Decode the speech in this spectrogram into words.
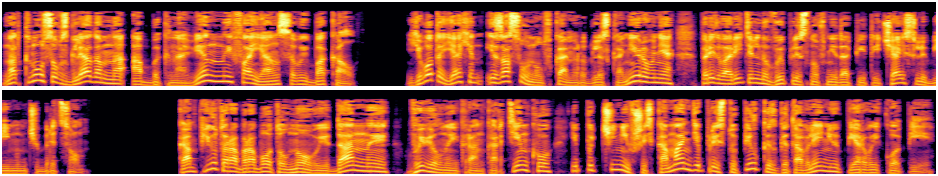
наткнулся взглядом на обыкновенный фаянсовый бокал. Его-то Яхин и засунул в камеру для сканирования, предварительно выплеснув недопитый чай с любимым чабрецом. Компьютер обработал новые данные, вывел на экран картинку и, подчинившись команде, приступил к изготовлению первой копии.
